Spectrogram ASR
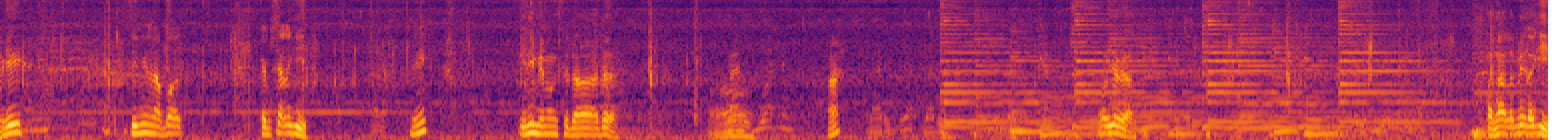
Okey. Sini nak buat campsite lagi. Ni? Ini memang sudah ada. Oh. Ha? Oh ya ke? Tak nak lemit lagi?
